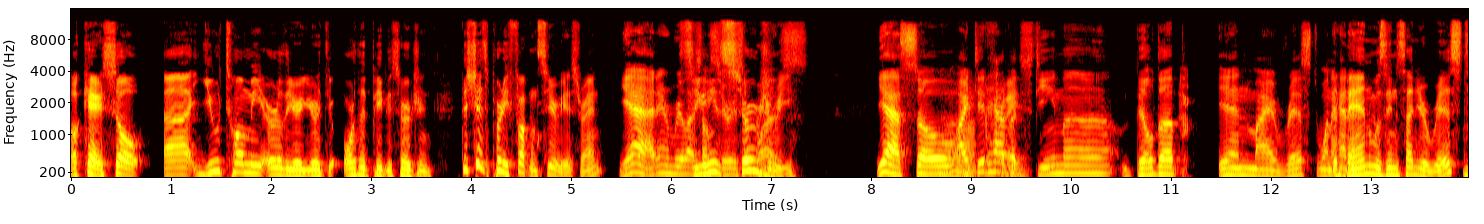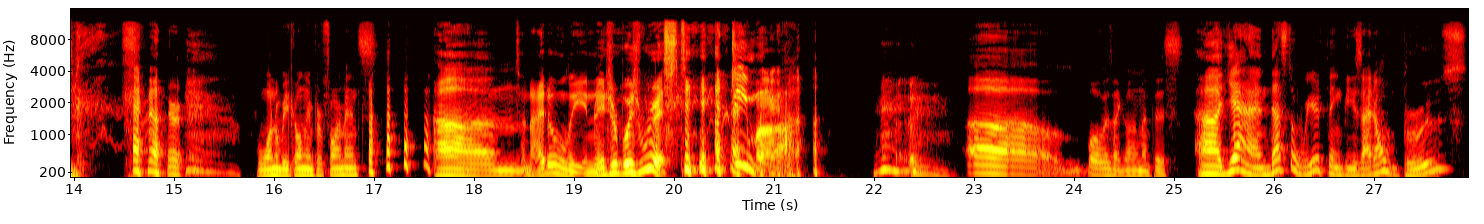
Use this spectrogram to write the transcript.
Okay, so uh, you told me earlier you're the orthopedic surgeon. This shit's pretty fucking serious, right? Yeah, I didn't realize So you need serious surgery. Yeah, so I Oh, did have Christ. edema buildup in my wrist when The I had band was inside your wrist. one week only performance. um, Tonight only in Nature Boy's wrist. Edema. Uh, what was I going with this? Uh, yeah, and that's the weird thing because I don't bruise,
